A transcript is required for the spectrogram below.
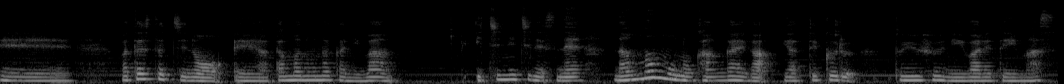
えー、私たちの、えー、頭の中には1日ですね何万もの考えがやってくるというふうに言われています、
